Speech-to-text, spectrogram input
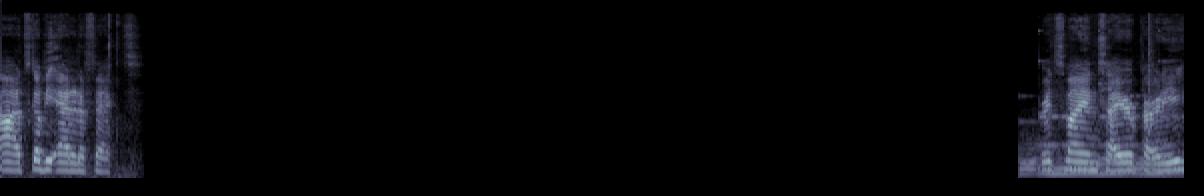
Ah, it's gonna be added effect. It's my entire party.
